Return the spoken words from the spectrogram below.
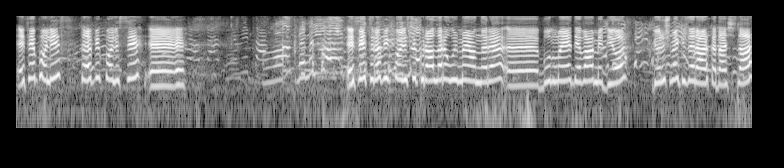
Efe polis, trafik polisi eee. Efe trafik polisi kurallara uymayanlara e, bulmaya devam ediyor. Görüşmek üzere arkadaşlar.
